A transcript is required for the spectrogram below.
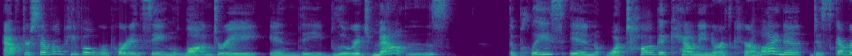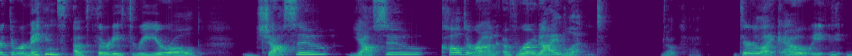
After several people reported seeing Laundrie in the Blue Ridge Mountains, the police in Watauga County, North Carolina, discovered the remains of 33 year old Jasu Yasu Calderon of Rhode Island. Okay. They're like, oh, we-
